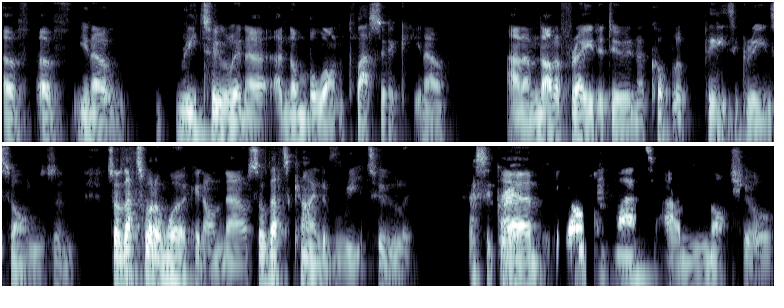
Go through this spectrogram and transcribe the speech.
of of you know retooling a, a number one classic, you know, and I'm not afraid of doing a couple of Peter Green songs, and so that's what I'm working on now. So that's kind of retooling. That's a great. Um, beyond that, I'm not sure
